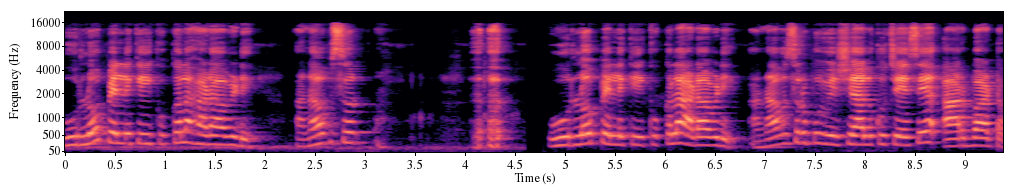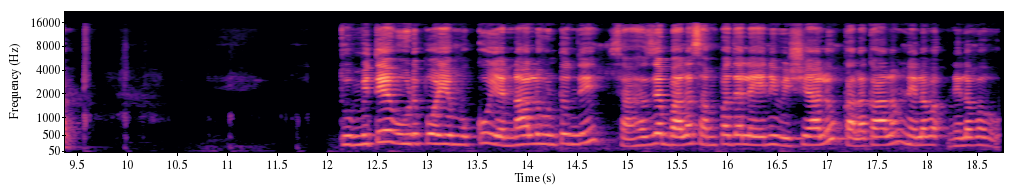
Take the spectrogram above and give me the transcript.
ఊర్లో పెళ్ళికి కుక్కల హడావిడి. అనవసర ఊర్లో పెళ్ళికి కుక్కల అడావిడి అనవసరపు విషయాలకు చేసే ఆర్భాటం. తుమ్మితే ఊడిపోయే ముక్కు ఎన్నాళ్ళు ఉంటుంది? సహజ బల సంపద లేని విషయాలు కలకాలం నిలవ నిలవవు.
